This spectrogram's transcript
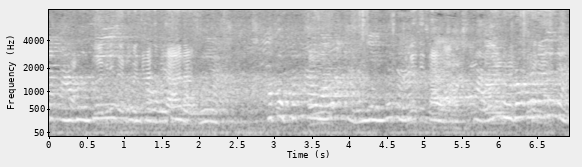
นะคะพื้นที่เป็นโซนถนนเนี่ยพอเปิดข้างในแล้วอากาศมันเย็นขึ้นนะใช่ครับค่ะแล้วมันดูร่มรื่นอะ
